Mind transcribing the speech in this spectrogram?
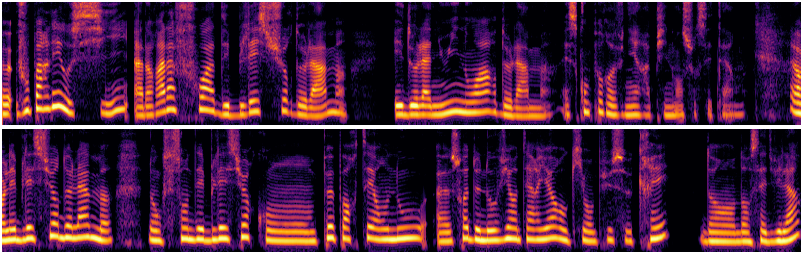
Euh, vous parlez aussi, alors à la fois des blessures de l'âme, et de la nuit noire de l'âme. Est-ce qu'on peut revenir rapidement sur ces termes? Alors les blessures de l'âme, donc ce sont des blessures qu'on peut porter en nous, euh, soit de nos vies antérieures ou qui ont pu se créer dans, cette vie-là.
